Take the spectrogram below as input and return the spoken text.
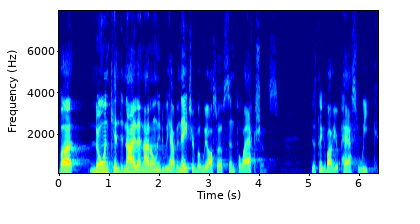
But no one can deny that not only do we have a nature, but we also have sinful actions. Just think about your past week.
